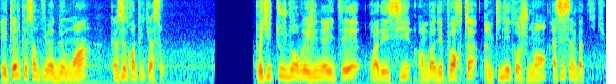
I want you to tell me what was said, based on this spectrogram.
et quelques centimètres de moins qu'un C3 Picasso. Petite touche d'originalité, regardez ici en bas des portes, un petit décochement assez sympathique.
